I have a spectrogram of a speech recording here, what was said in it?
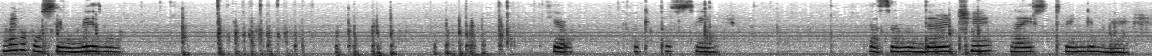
Como é que eu consigo mesmo? Aqui, ó. Cactus seed passando dirt na string mesh.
